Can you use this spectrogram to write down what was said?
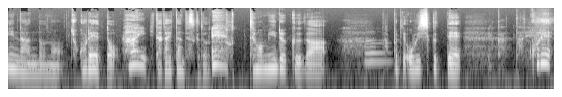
ィンランドのチョコレートはい。いただいたんですけど、ええ。とってもミルクがたっぷりで美味しくてこれ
